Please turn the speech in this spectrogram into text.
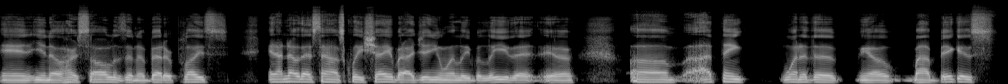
and you know, her soul is in a better place and I know that sounds cliche, but I genuinely believe that. You know, um, I think one of the you know my biggest,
